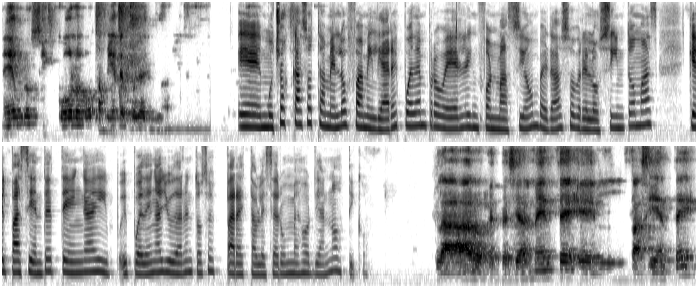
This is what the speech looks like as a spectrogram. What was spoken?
neuropsicólogo también le puede ayudar. En muchos casos también los familiares pueden proveer información, ¿verdad?, sobre los síntomas que el paciente tenga y, pueden ayudar entonces para establecer un mejor diagnóstico. Claro, especialmente el paciente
